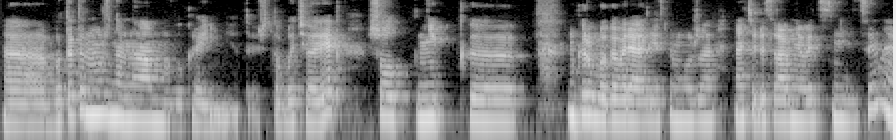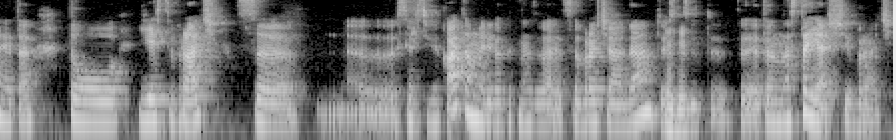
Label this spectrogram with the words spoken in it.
Э, вот это нужно нам в Украине, то есть чтобы человек шел не к, грубо говоря, если мы уже начали сравнивать с медициной это, то есть врач с э, сертификатом, или как это называется, врача, да, то есть uh-huh. это, это настоящий врач.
